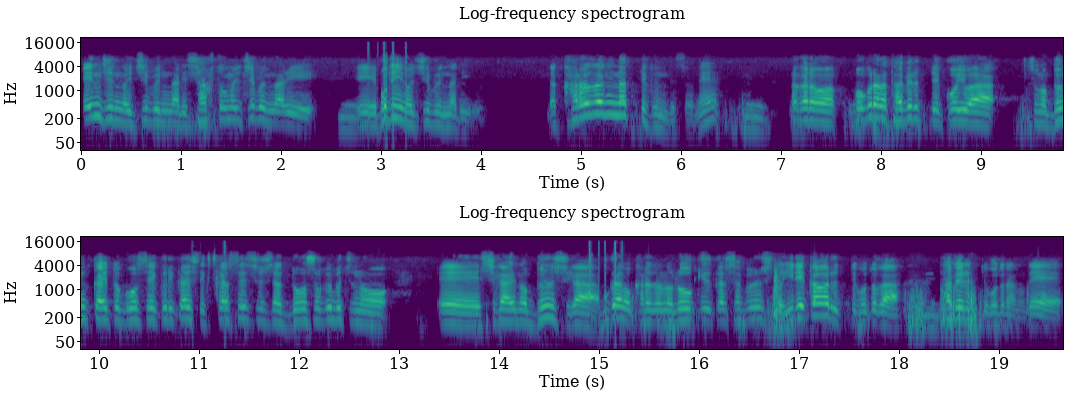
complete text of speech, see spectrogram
エンジンの一部になり、シャフトの一部になり、えー、ボディの一部になり、だ体になっていくんですよね。だから僕らが食べるっていう行為は、その分解と合成繰り返して力摂取した動植物の、えー、死骸の分子が僕らの体の老朽化した分子と入れ替わるってことが食べるってことなので、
